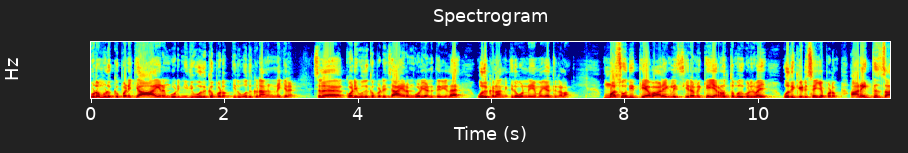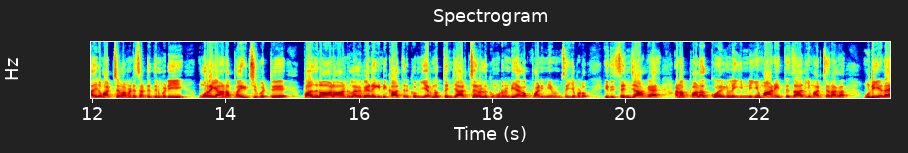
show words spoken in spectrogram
குடமுழுக்கு பணிக்கு ஆயிரம் கோடி நிதி ஒதுக்கப்படும். இது ஒதுக்குனாங்கன்னு நினைக்கிறேன். சில கோடி ஒதுக்கப்பட்டுச்சு ஆயிரம் கோடியான்னு தெரியல. ஒதுக்குனாங்க. இது ஒன்று நம்ம ஏற்றுக்கலாம் மசூதி தேவாலயங்களை சீரமைக்க 250 கோடி ரூபாய் ஒதுக்கீடு செய்யப்படும். அனைத்து சாதியிலும் அச்சலாம் சட்டத்தின்படி முறையான பயிற்சி பெற்று பதினாலு ஆண்டுகளாக வேலையின்றி காத்திருக்கும் 205 அர்ச்சகர்களுக்கும் உடனடியாக பணி நியமனம் செய்யப்படும். இது செஞ்சாங்க. ஆனால் பல கோயில்களில் இன்னையும் அனைத்து சாதியும் அர்ச்சராக முடியலை.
